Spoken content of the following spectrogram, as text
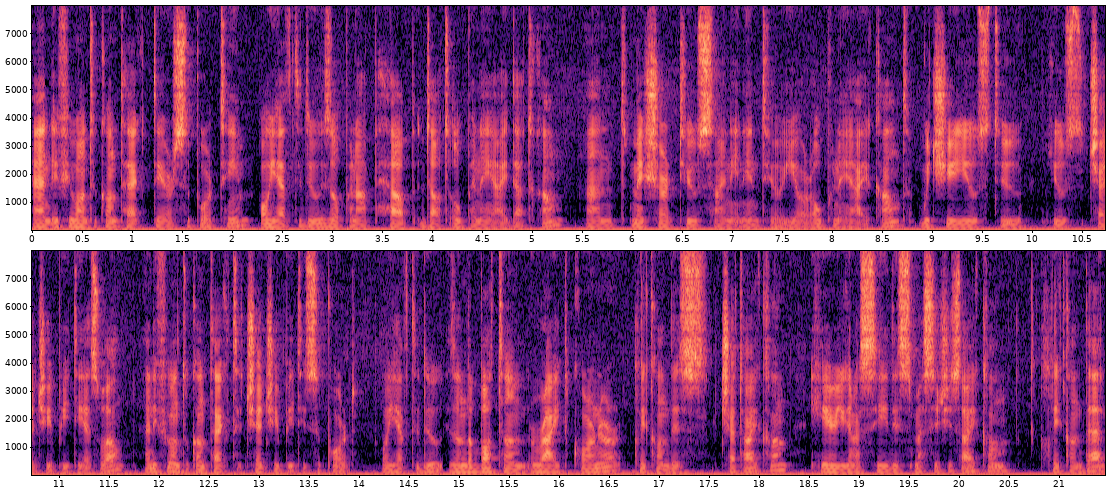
and if you want to contact their support team, all you have to do is open up help.openai.com and make sure to sign in into your OpenAI account, which you use to use ChatGPT as well. And if you want to contact ChatGPT support, all you have to do is on the bottom right corner, click on this chat icon. Here you're going to see this messages icon click on that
